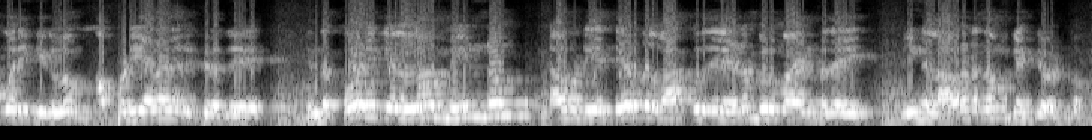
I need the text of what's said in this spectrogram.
கோரிக்கைகளும் அப்படியே தான் இருக்கிறது. இந்த கோரிக்கைகள் எல்லாம் மீண்டும் அவருடைய தேர்தல் வாக்குறுதியில் இடம்பெறுமா என்பதை நீங்கள் அவரிடம் கேட்க வேண்டும்.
